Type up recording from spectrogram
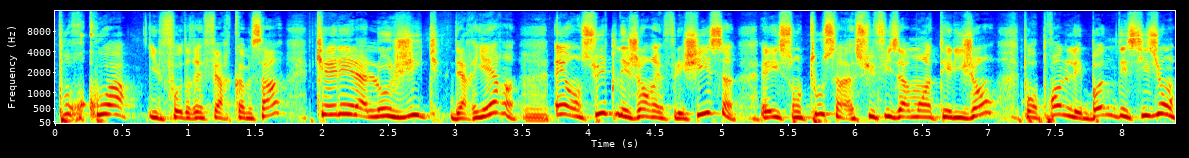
pourquoi il faudrait faire comme ça, quelle est la logique derrière, et ensuite les gens réfléchissent et ils sont tous suffisamment intelligents pour prendre les bonnes décisions.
